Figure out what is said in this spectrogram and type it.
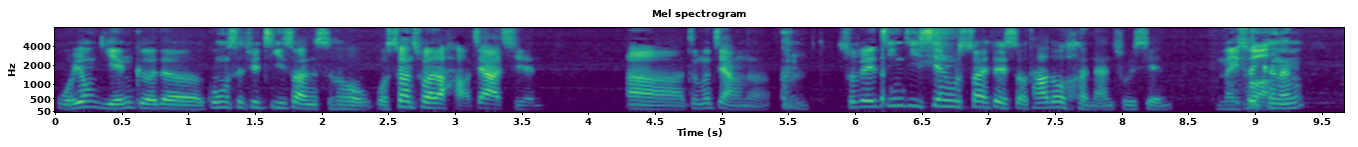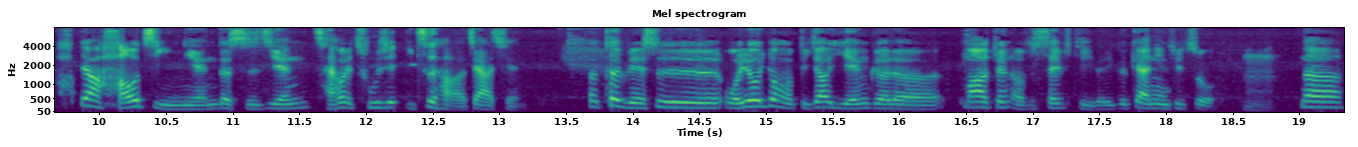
我用严格的公式去计算的时候，我算出来的好价钱啊、呃，怎么讲呢？除非经济陷入衰退的时候，它都很难出现。没错，所以可能要好几年的时间才会出现一次好的价钱。那特别是我又用了比较严格的 margin of safety 的一个概念去做。嗯。那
